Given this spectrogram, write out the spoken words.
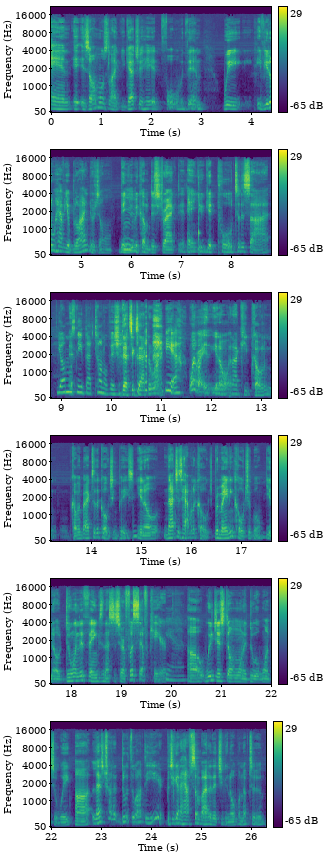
and it's almost like you got your head forward. But then we, if you don't have your blinders on, then you mm. become distracted and you get pulled to the side. You almost need that tunnel vision. That's exactly right. Yeah, Well, you know, and I keep calling, coming back to the coaching piece. You know, not just having a coach, remaining coachable. You know, doing the things necessary for self care. Yeah. Uh, we just don't want to do it once a week. Uh, let's try to do it throughout the year. But you got to have somebody that you can open up to.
